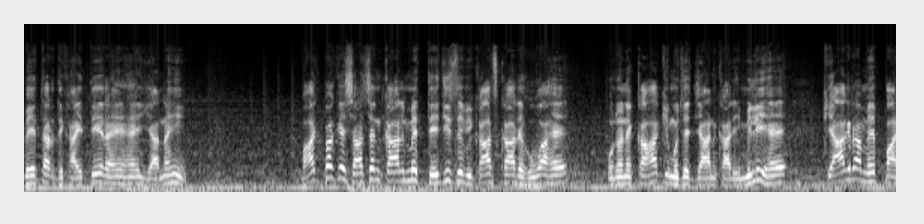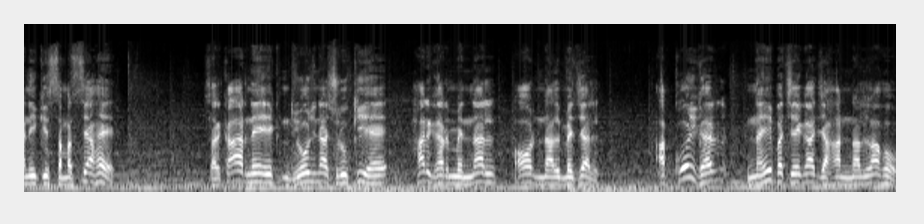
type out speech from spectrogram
बेहतर दिखाई दे रहे हैं या नहीं? भाजपा के शासनकाल में तेज़ी से विकास कार्य हुआ है। उन्होंने कहा कि मुझे जानकारी मिली है कि आगरा में पानी की समस्या है। सरकार ने एक योजना शुरू की है, हर घर में नल और नल में जल। अब कोई घर नहीं बचेगा जहाँ नल ना हो।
